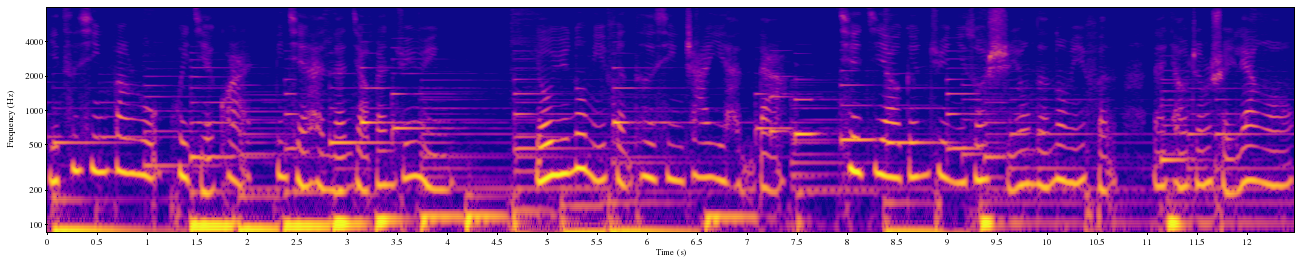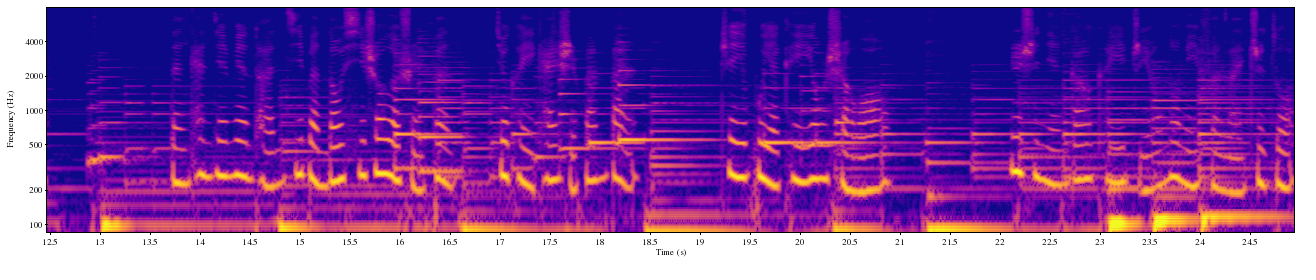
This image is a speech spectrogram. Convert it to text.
一次性放入会结块，并且很难搅拌均匀。由于糯米粉特性差异很大，切记要根据你所使用的糯米粉来调整水量哦。等看见面团基本都吸收了水分。就可以开始翻拌，这一步也可以用手哦。日式年糕可以只用糯米粉来制作，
